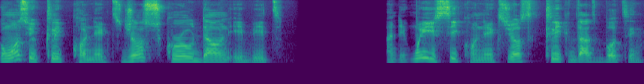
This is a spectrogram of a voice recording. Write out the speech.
So once you click connect, just scroll down a bit. And then when you see connect, just click that button.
